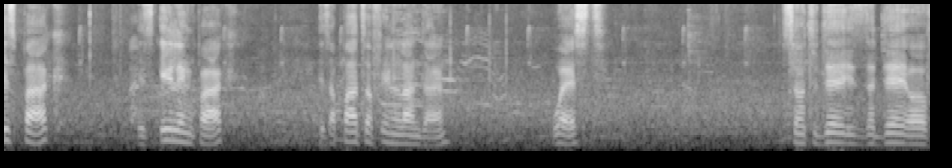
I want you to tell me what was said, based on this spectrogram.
This park is Ealing Park. It's a part of in London, West. So today is the day of,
